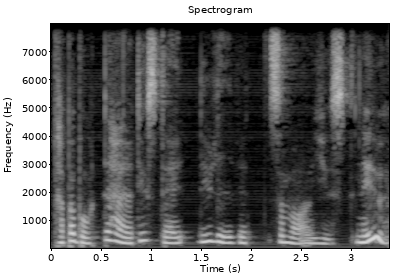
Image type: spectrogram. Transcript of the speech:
tappar bort det här att just det, det är ju livet som var just nu.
